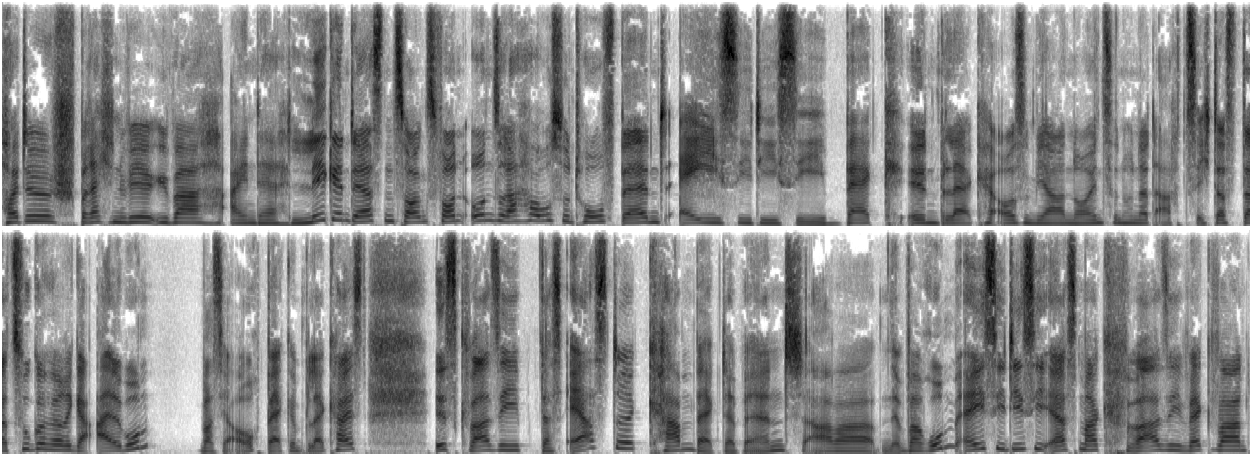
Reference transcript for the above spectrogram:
Heute sprechen wir über einen der legendärsten Songs von unserer Haus- und Hofband ACDC, Back in Black aus dem Jahr 1980. Das dazugehörige Album was ja auch Back in Black heißt, ist quasi das erste Comeback der Band. Aber warum ACDC erstmal quasi weg waren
